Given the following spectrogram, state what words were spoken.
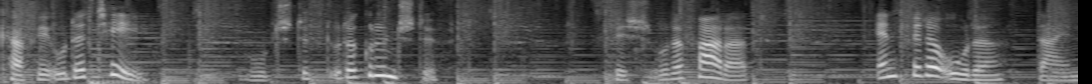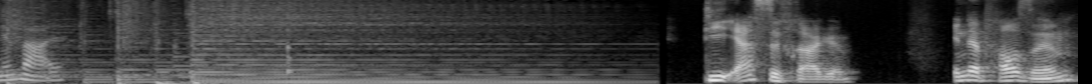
Kaffee oder Tee? Rotstift oder Grünstift? Fisch oder Fahrrad? Entweder oder, deine Wahl. Die erste Frage. In der Pause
